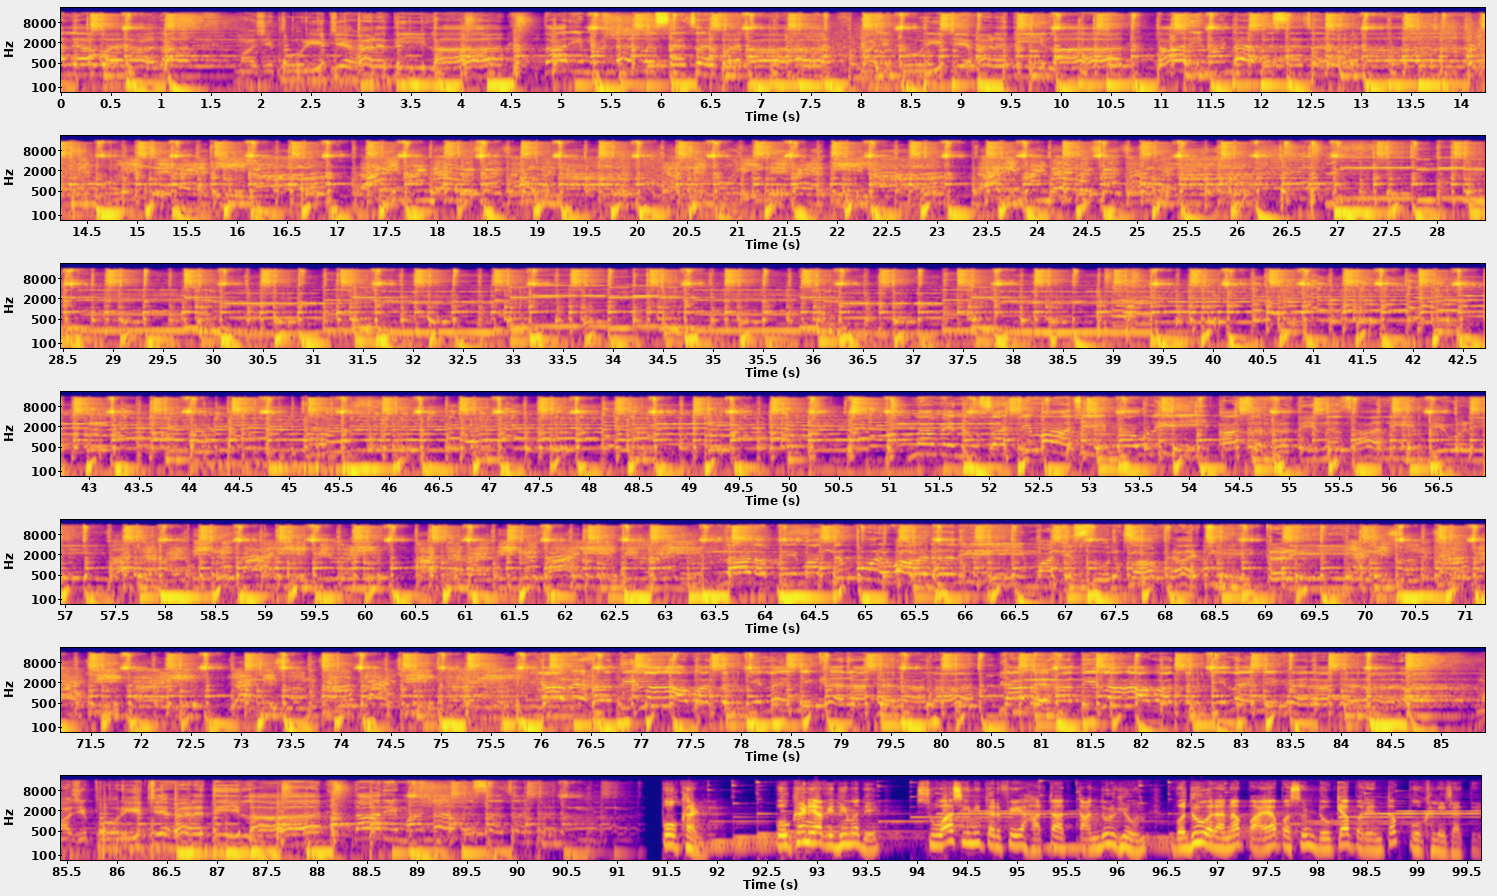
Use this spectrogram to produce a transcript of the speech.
आला माझी पोरीची हळदीला दारी मांडव सजवला माझी पोरीची हळदीला Gracias. पोखण पोखण या विधीमध्ये सुवासिनीतर्फे हातात तांदूळ घेऊन वधूवरांना पायापासून डोक्यापर्यंत पोखले जाते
